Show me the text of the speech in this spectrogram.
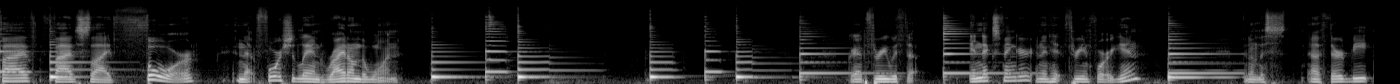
five, five, slide four, and that four should land right on the one. Grab three with the index finger, and then hit three and four again. And on the uh, third beat,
